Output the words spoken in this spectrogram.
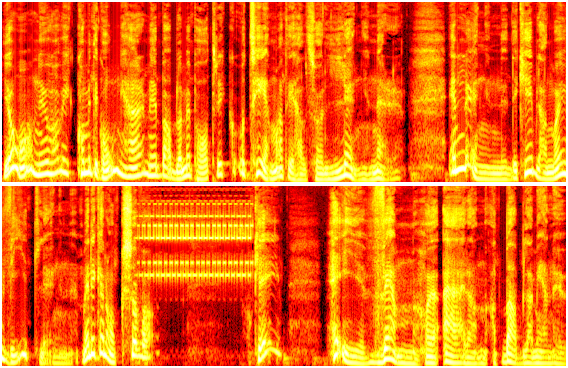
Ja, nu har vi kommit igång här med Babbla med Patrik och temat är alltså lögner. En lögn, det kan ju ibland vara en vit lögn, men det kan också vara... Okej. Hej, vem har jag äran att babbla med nu?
